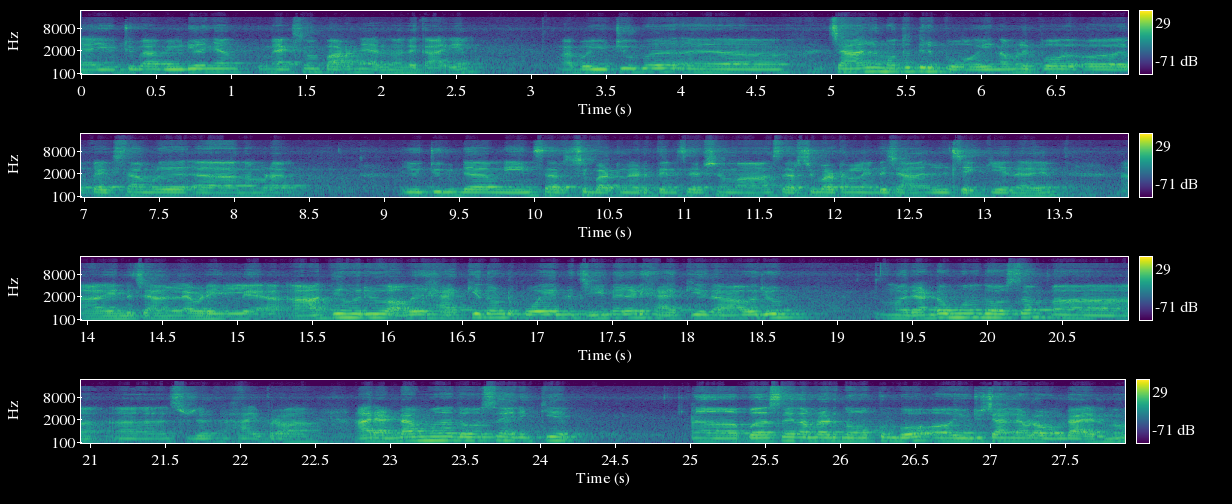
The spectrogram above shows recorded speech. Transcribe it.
ഞാൻ യൂട്യൂബ് ആ വീഡിയോ ഞാൻ മാക്സിമം പറഞ്ഞായിരുന്നു എന്റെ കാര്യം. അപ്പോൾ യൂട്യൂബ് ചാനൽ മൊത്തത്തിൽ പോയി. നമ്മളിപ്പോൾ ഇപ്പോൾ എക്സാമ്പിൾ നമ്മുടെ യൂട്യൂബിന്റെ മെയിൻ സെർച്ച് ബട്ടൺ എടുത്തതിന് ശേഷം ആ സെർച്ച് ബട്ടണിൽ എന്റെ ചാനൽ ചെക്ക് ചെയ്താലും എന്റെ ചാനൽ അവിടെ ഇല്ല. ആദ്യം ഒരു അവർ ഹാക്ക് ചെയ്തുകൊണ്ട് പോയി. എന്റെ ജിമെയിൽ ഐ ഡി ഹാക്ക് ചെയ്ത് ആ ഒരു രണ്ടോ മൂന്നോ ദിവസം ഹായ് പ്രാ ആ രണ്ടാം മൂന്നോ ദിവസം എനിക്ക് പേഴ്സണലി നമ്മളവിടെ നോക്കുമ്പോൾ യൂട്യൂബ് ചാനൽ അവിടെ ഉണ്ടായിരുന്നു.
